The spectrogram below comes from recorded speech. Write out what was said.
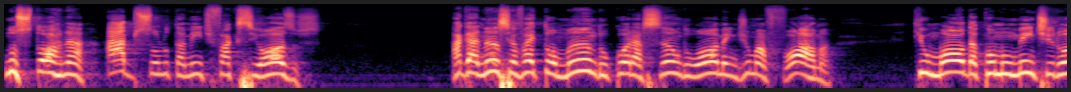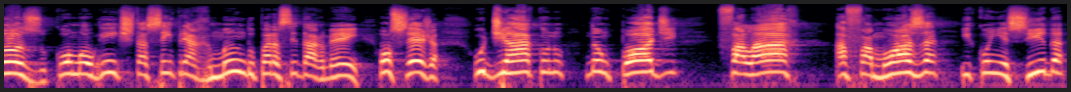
nos torna absolutamente facciosos. A ganância vai tomando o coração do homem de uma forma que o molda como um mentiroso, como alguém que está sempre armando para se dar bem. Ou seja, o diácono não pode falar a famosa e conhecida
